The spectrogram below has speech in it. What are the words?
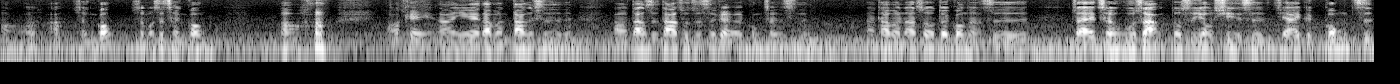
哦，啊，成功？什么是成功？哦，OK，那因为他们当时，哦，当时大叔只是个工程师，那他们那时候对工程师在称呼上都是用姓氏加一个“工”字，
